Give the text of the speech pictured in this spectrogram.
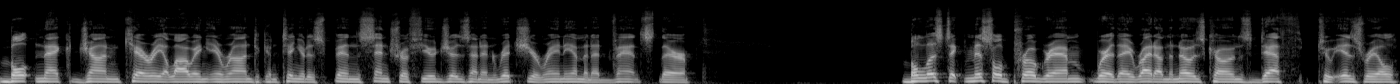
Boltneck, John Kerry allowing Iran to continue to spin centrifuges and enrich uranium and advance their ballistic missile program where they write on the nose cones death to Israel,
